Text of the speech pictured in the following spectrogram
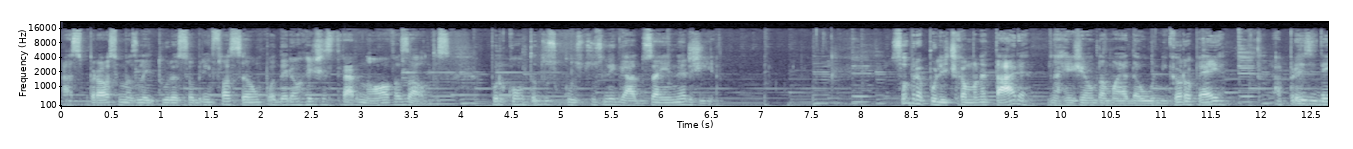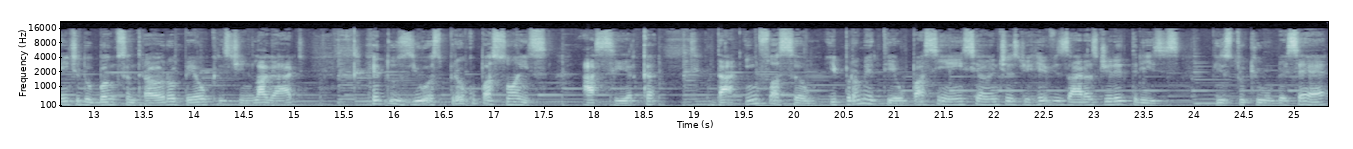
As próximas leituras sobre inflação poderão registrar novas altas, por conta dos custos ligados à energia. Sobre a política monetária, na região da moeda única europeia, a presidente do Banco Central Europeu, Christine Lagarde, reduziu as preocupações acerca da inflação e prometeu paciência antes de revisar as diretrizes, visto que o BCE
